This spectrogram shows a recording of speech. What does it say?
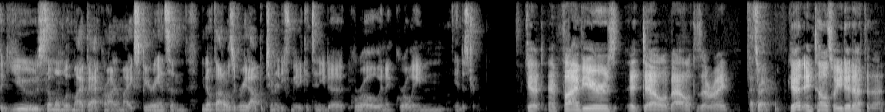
could use someone with my background and my experience and you know thought it was a great opportunity for me to continue to grow in a growing industry. Good. And five years at dell about is that right? That's right. Good. And tell us what you did after that.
